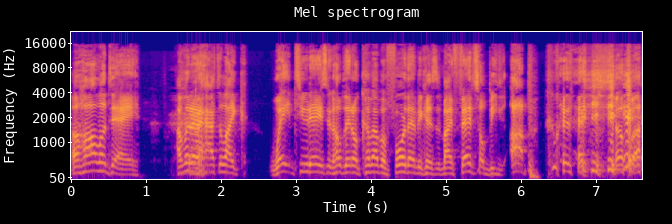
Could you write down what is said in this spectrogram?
a holiday i'm gonna have to like wait two days and hope they don't come out before then because my fence will be up when they show up.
